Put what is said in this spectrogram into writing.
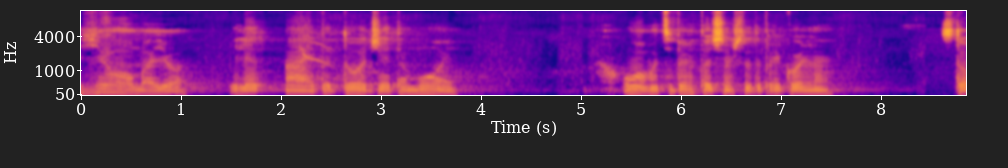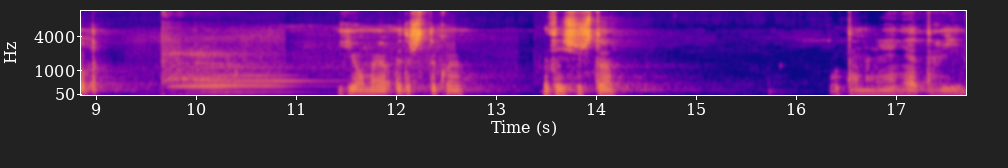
Ё-моё. Или... А, это тот же, это мой. О, вот теперь точно что-то прикольное. Стоп. Ё-моё, это что такое? Это еще что? Утомление 3?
